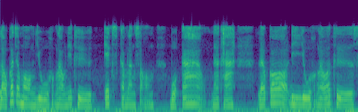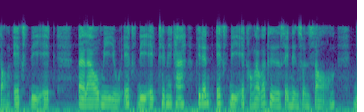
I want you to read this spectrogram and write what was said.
เราก็จะมอง u ของเราเนี่ยคือ x กำลัง2บวก9นะคะ แล้วก็ du ของเราก็คือ 2x dx แต่เรามีอยู่ x dx ใช่ไหมคะ เพราะฉะนั้น x dx ของเราก็คือเศษ1ส่วน2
